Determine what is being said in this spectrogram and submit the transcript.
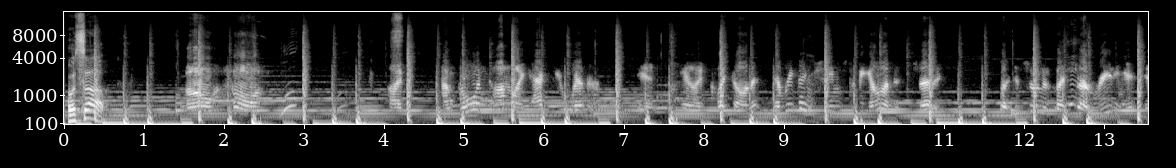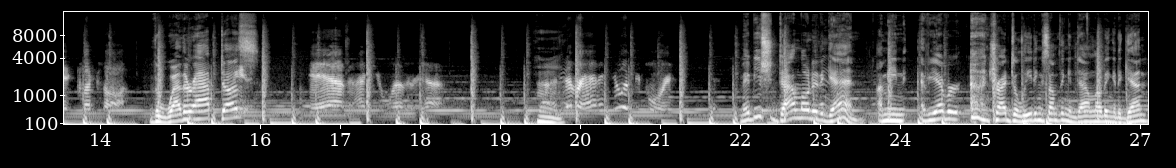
What's up? Oh, I, I'm going on my AccuWeather, and, and I click on it. Everything seems to be on its setting. But as soon as I start reading it, it clicks off. The weather app does? Maybe you should download it again. I mean, have you ever tried deleting something and downloading it again?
